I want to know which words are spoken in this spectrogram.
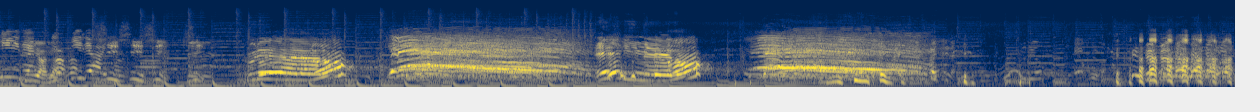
キいいやんな。K で入 C C C C クレアの？愛媛の？終わりです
